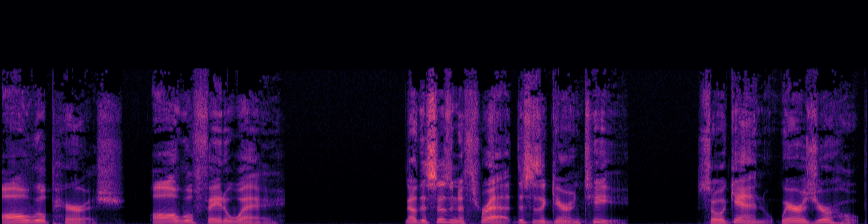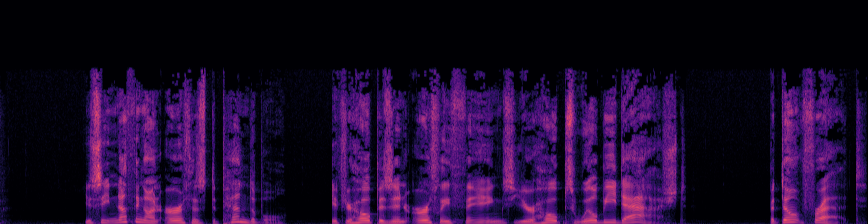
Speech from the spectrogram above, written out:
All will perish, all will fade away. Now, this isn't a threat, this is a guarantee. So, again, where is your hope? You see, nothing on earth is dependable. If your hope is in earthly things, your hopes will be dashed. But don't fret.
